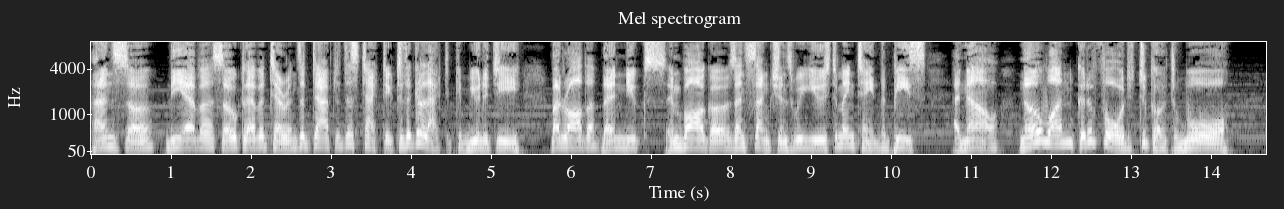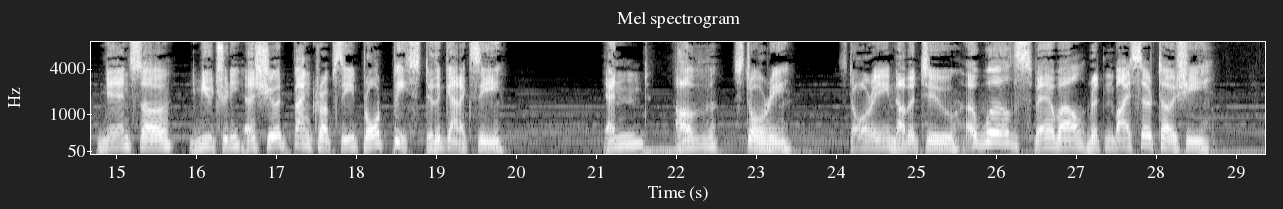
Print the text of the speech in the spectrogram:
And so, the ever so clever Terrans adapted this tactic to the galactic community, but rather their nukes, embargoes, and sanctions were used to maintain the peace, and now no one could afford to go to war. And so, mutually assured bankruptcy brought peace to the galaxy. End of story. Story number two, A World's Farewell, written by Satoshi.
